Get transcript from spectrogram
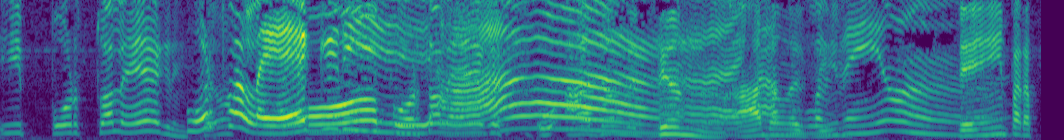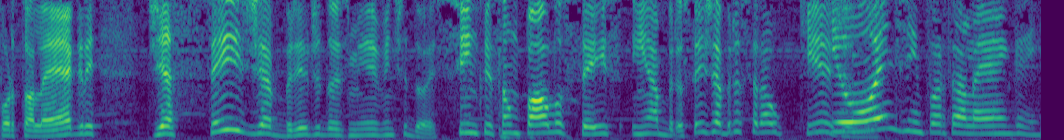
e Porto Alegre. Então- Porto Alegre! Oh, Porto Alegre. o Adam Levine. Ai, Adam, Adam Levine. Levine. Vem para Porto Alegre dia 6 de abril de 2022. 5 em São Paulo, 6 em abril. 6 de abril será o quê, E Jesus? onde em Porto Alegre?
